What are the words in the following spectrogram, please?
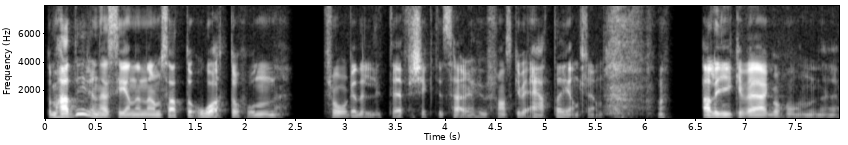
De hade ju den här scenen när de satt och åt och hon frågade lite försiktigt så här, hur fan ska vi äta egentligen? Alla gick iväg och hon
